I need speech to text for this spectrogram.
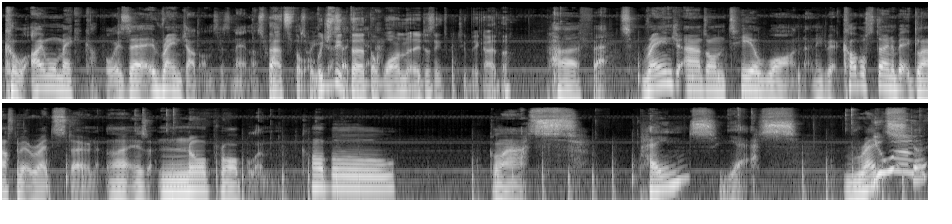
Cool. I will make a couple. Is it range add-ons, isn't it? That's what, That's the what one. We just need the, yeah. the one, and it doesn't need to be too big either. Perfect. Range add-on tier one. I need a bit of cobblestone, a bit of glass, and a bit of redstone. That is no problem. Cobble, glass, panes. Yes. Redstone.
